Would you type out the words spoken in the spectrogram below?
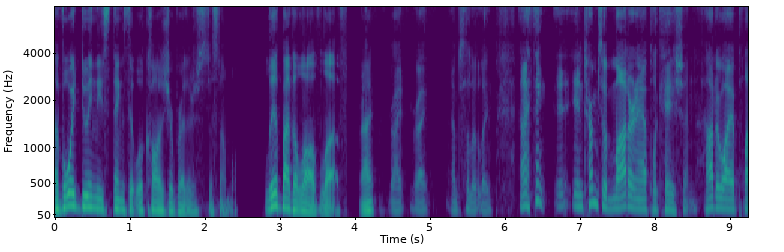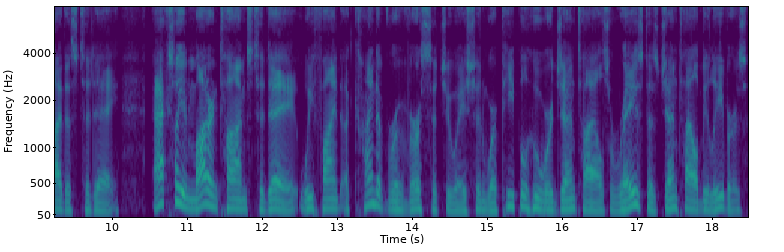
"Avoid doing these things that will cause your brothers to stumble. Live by the law of love." Right? Right, right. Absolutely. And I think in terms of modern application, how do I apply this today? Actually, in modern times today, we find a kind of reverse situation where people who were Gentiles, raised as Gentile believers,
